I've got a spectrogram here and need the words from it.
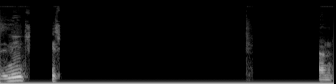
in each case and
